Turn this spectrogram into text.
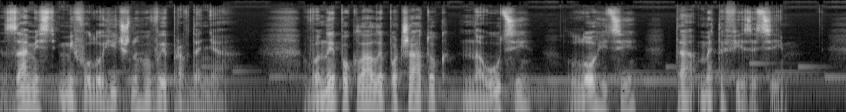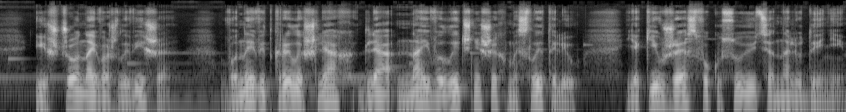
замість міфологічного виправдання. Вони поклали початок науці, логіці та метафізиці. І що найважливіше, вони відкрили шлях для найвеличніших мислителів, які вже сфокусуються на людині.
